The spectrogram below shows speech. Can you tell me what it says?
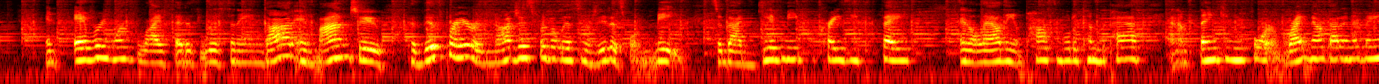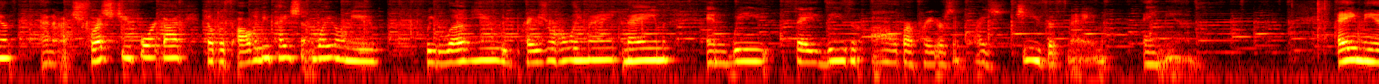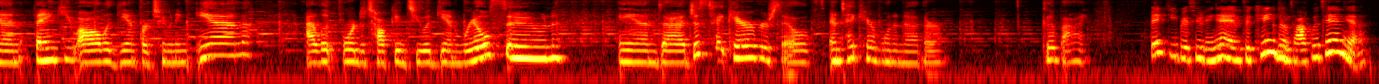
in everyone's life that is listening, God and mine too, because this prayer is not just for the listeners, it is for me. So, God, give me crazy faith and allow the impossible to come to pass. And I'm thanking you for it right now, God, in advance. And I trust you for it, God. Help us all to be patient and wait on you. We love you. We praise your holy name. And we say these and all of our prayers in Christ Jesus' name. Amen. Amen. Thank you all again for tuning in. I look forward to talking to you again real soon. And uh, just take care of yourselves and take care of one another. Goodbye. Thank you for tuning in to Kingdom Talk with Tanya.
